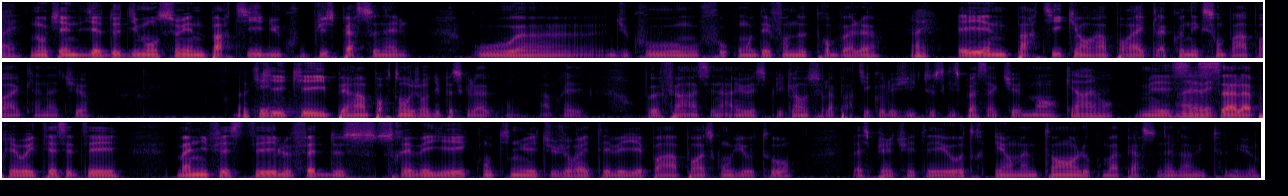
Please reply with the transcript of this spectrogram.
Ouais. Donc il y, a y deux dimensions, il y a une partie du coup plus personnelle où euh, du coup il faut qu'on défende notre propre valeur Ouais. et il y a une partie qui est en rapport avec la connexion par rapport avec la nature qui, est, qui est hyper important aujourd'hui parce que là bon après on peut faire un scénario expliquant sur la partie écologique tout ce qui se passe actuellement Carrément. mais c'est ça la priorité, c'était manifester le fait de se réveiller, continuer toujours à être éveillé par rapport à ce qu'on vit autour, la spiritualité et autres, et en même temps le combat personnel dans la vie de tous les jours.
